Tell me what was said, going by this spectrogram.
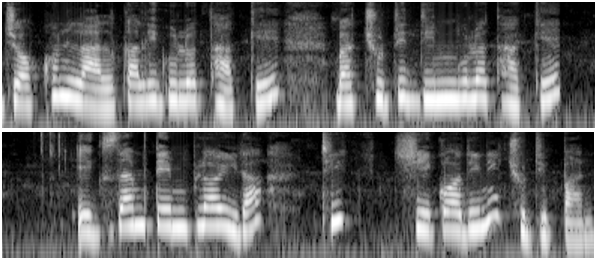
যখন লাল কালিগুলো থাকে বা ছুটির দিনগুলো থাকে এক্সাম এমপ্লয়িরা ঠিক সে কদিনই ছুটি পান।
